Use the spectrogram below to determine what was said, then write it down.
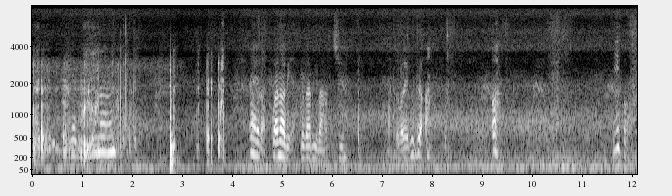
bottiglia di vino, eh no, qua non riesco ad arrivarci, ma dovrei proprio... Oh. Schifo.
